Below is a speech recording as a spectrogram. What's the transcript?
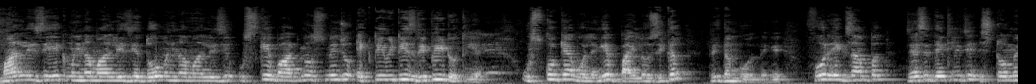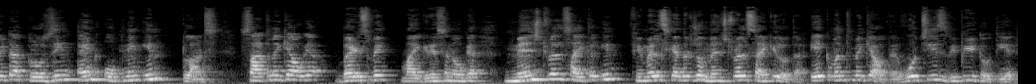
मान लीजिए एक महीना, मान लीजिए दो महीना, मान लीजिए, उसके बाद में उसमें जो एक्टिविटीज़ रिपीट होती है, उसको क्या बोलेंगे? बायोलॉजिकल रिदम बोल देंगे। फॉर एग्ज़ाम्पल जैसे देख लीजिए stomata closing and opening in plants साथ में क्या हो गया? बर्ड्स में माइग्रेशन हो गया। मेंस्ट्रुअल साइकिल इन फीमेल्स के अंदर जो मेंस्ट्रुअल साइकिल होता है, एक मंथ में क्या होता है? वो चीज़ रिपीट होती है।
